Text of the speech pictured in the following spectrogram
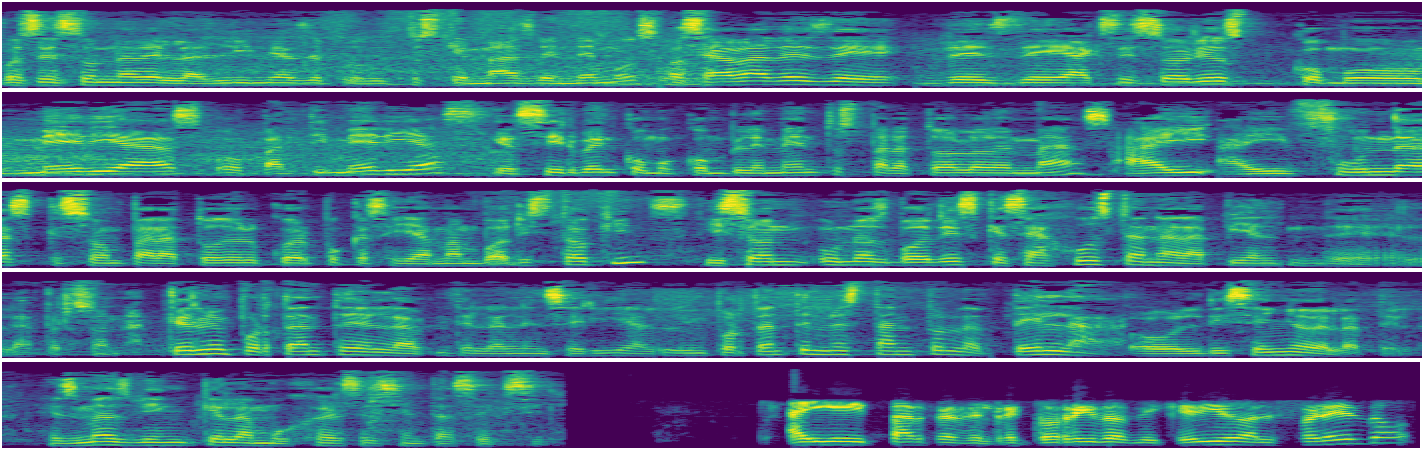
pues es una de las líneas de productos que más vendemos. O sea, va desde, desde accesorios como medias o pantimedias, que sirven como complementos para todo lo demás. Hay, hay fundas que son para todo el cuerpo que se llaman body stockings y son unos bodies que se ajustan a la piel de la persona. ¿Qué es lo importante de la, de la lencería? Lo importante no es tanto la tela o el diseño de la tela, es más bien que la mujer se sienta sexy. Ahí hay parte del recorrido, mi querido Alfredo,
